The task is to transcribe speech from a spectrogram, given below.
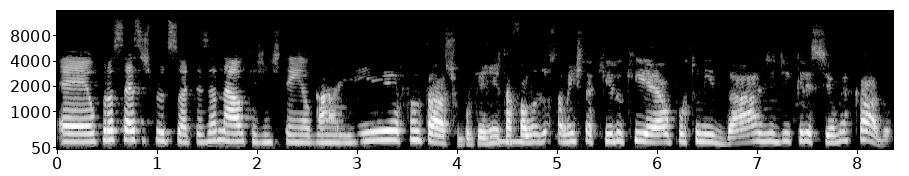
é, o processo de produção artesanal, que a gente tem algum. Aí é fantástico, porque a gente está Uhum. falando justamente daquilo que é a oportunidade de crescer o mercado.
